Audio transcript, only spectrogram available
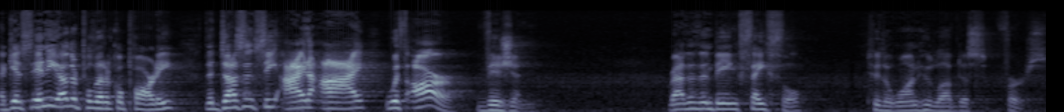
against any other political party that doesn't see eye to eye with our vision, rather than being faithful to the one who loved us first.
